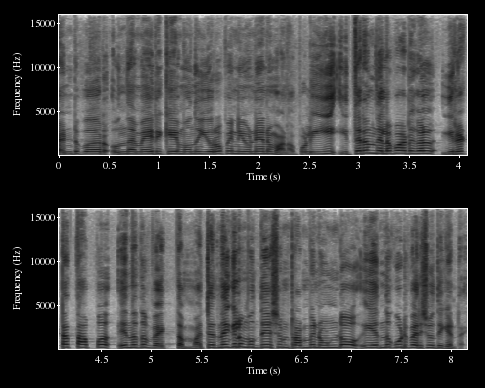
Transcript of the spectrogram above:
രണ്ട് പേർ ഒന്ന് അമേരിക്കയും ഒന്ന് യൂറോപ്യൻ യൂണിയനുമാണ്. അപ്പോൾ ഈ ഇത്തരം നിലപാടുകൾ ഇരട്ടത്താപ്പ് എന്നത് വ്യക്തം. മറ്റെന്തെങ്കിലും ഉദ്ദേശം ട്രംപിനുണ്ടോ എന്ന് കൂടി പരിശോധിക്കട്ടെ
